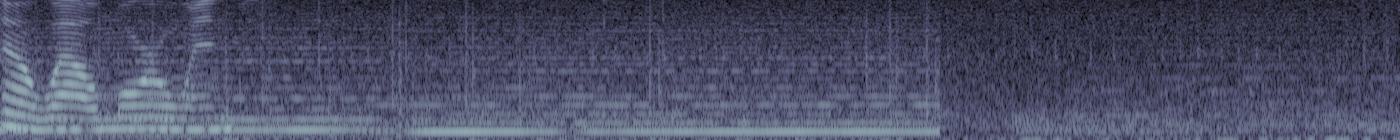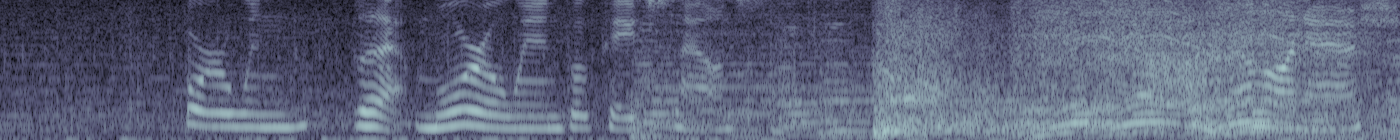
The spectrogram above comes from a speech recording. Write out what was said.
Oh wow, Morrowind. Morrowind, that Morrowind book page sounds. Come on, Ash.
